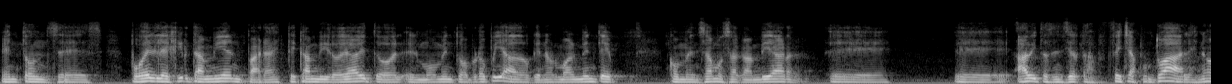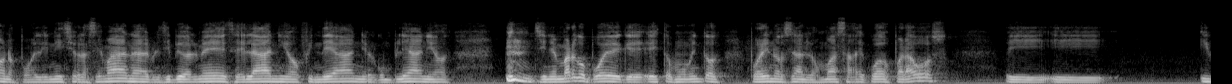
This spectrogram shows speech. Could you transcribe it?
Entonces, poder elegir también para este cambio de hábito el, momento apropiado, que normalmente comenzamos a cambiar eh, eh, hábitos en ciertas fechas puntuales, ¿no? Nos pone el inicio de la semana, el principio del mes, el año, fin de año, el cumpleaños, Sin embargo, puede que estos momentos por ahí no sean los más adecuados para vos y, y,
